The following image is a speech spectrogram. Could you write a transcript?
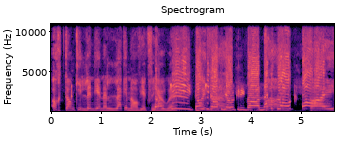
Ag, dankie Lindy en 'n lekker naweek vir jou. Dankie, dankie daarvoor jou Kriwa. Lekker plek. Bye. Bye.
